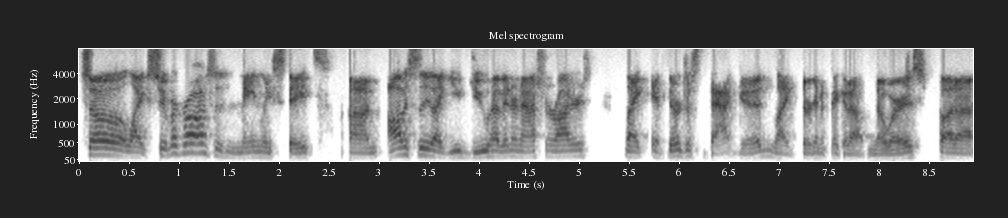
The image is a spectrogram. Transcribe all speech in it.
So like Supercross is mainly states. Um, obviously, like you do have international riders. Like if they're just that good, like they're gonna pick it up, no worries. But uh,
